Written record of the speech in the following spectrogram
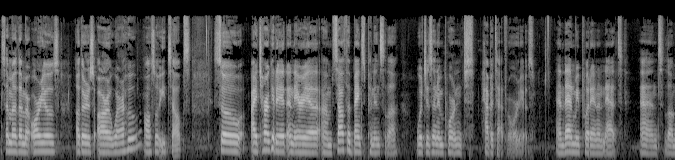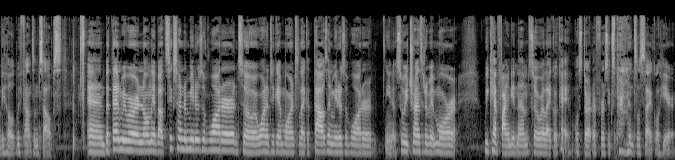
Some of them are Oreos, others are Warehou, also eat salps. So I targeted an area um, south of Banks Peninsula, which is an important habitat for Oreos. And then we put in a net, and lo and behold, we found some salps. And but then we were in only about 600 meters of water, and so I wanted to get more into like a thousand meters of water. You know, so we transited a bit more. We kept finding them, so we're like, okay, we'll start our first experimental cycle here.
